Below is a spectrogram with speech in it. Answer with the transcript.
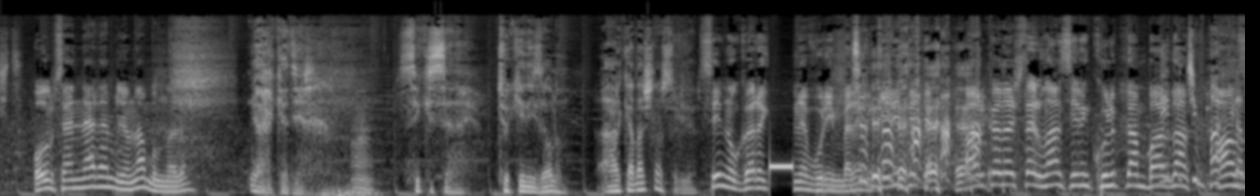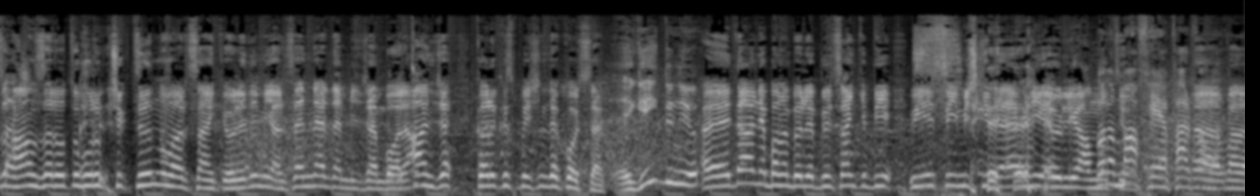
işte. Oğlum sen nereden biliyorsun lan bunları? Ya Kadir. 8 sene. Türkiye'deyiz oğlum. Arkadaşlar söylüyor. Senin o gara ne vurayım ben. Hani. Arkadaşlar lan senin kulüpten bardan biçim anz, arkadaş? anzarotu vurup çıktığın mı var sanki öyle değil mi yani? Sen nereden bileceksin bu hali? Anca karı kız peşinde koşsan. Ege dönüyor. Ee, daha ne bana böyle bir, sanki bir üyesiymiş gibi evliye ölüye Bana anlatıyor. mafya yapar Ha, falan. bana.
